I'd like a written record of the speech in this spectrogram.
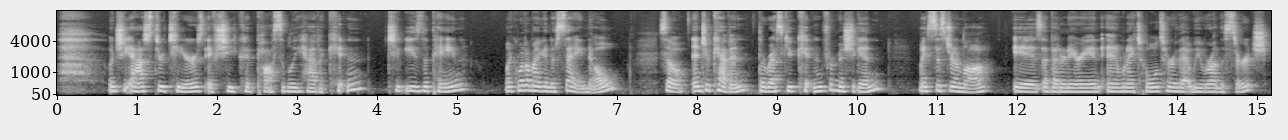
when she asked through tears if she could possibly have a kitten to ease the pain, like, what am I going to say? No. So enter Kevin, the rescue kitten from Michigan. My sister in law is a veterinarian, and when I told her that we were on the search,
